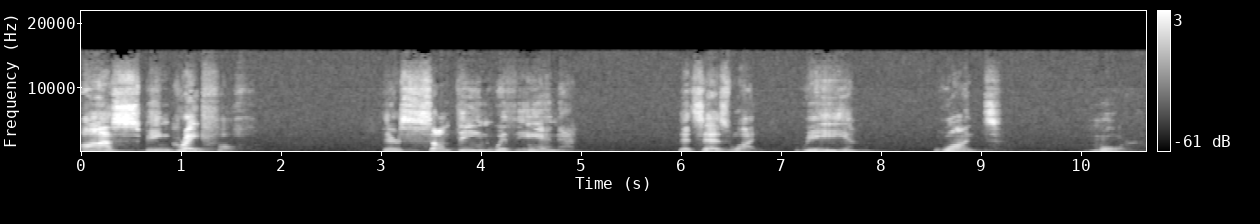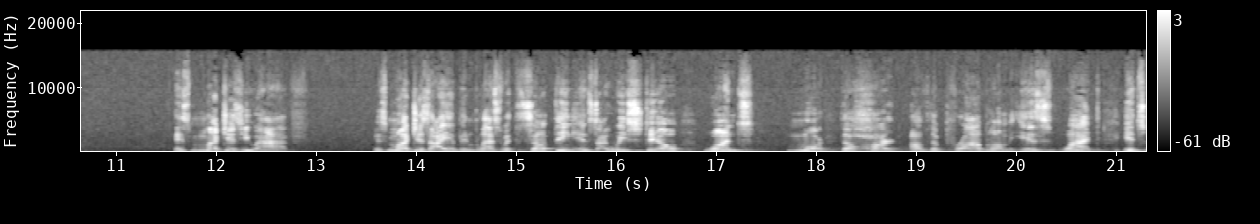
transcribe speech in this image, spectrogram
us being grateful, there's something within that says, What? We want more. As much as you have, as much as I have been blessed with something inside, we still want more. The heart of the problem is what? It's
